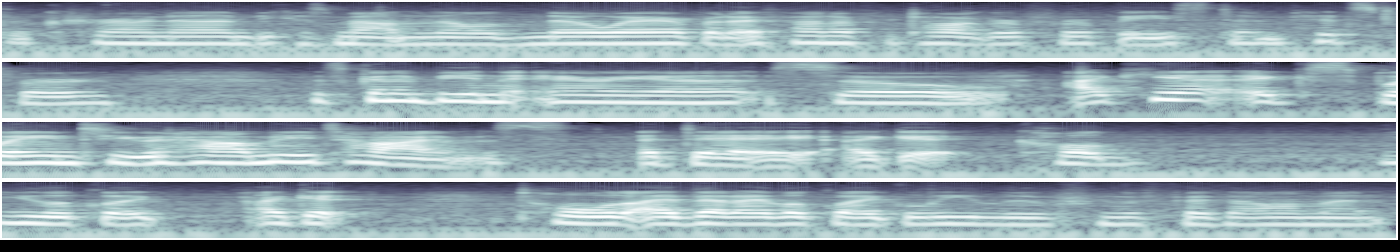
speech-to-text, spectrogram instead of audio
the corona and because I'm out in the middle of nowhere, but I found a photographer based in Pittsburgh that's gonna be in the area, so I can't explain to you how many times a day I get called, you look like, I get told I, that I look like Leeloo from The Fifth Element.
